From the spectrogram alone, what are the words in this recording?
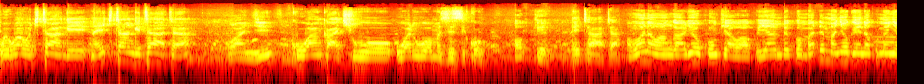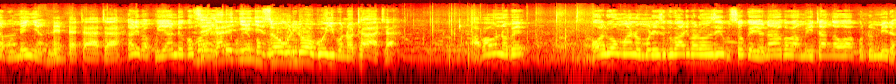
Weewaawo kitange. Naye kitange taata wangi ku wankakiwo waliwo omuziziko. Ok etaata omwana wange ali okumpi awo akuyambeko mbadde mmanyi ogenda kumenya bumenya. Nedda taata. Kale bakuyambeko ze engalo ennyingi z'owulira obuuyi buno taata. Abawo nobe waliwo omwana omulenzi gwe baali balonze ebusoga eyo naago bamuyitanga wakudumira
